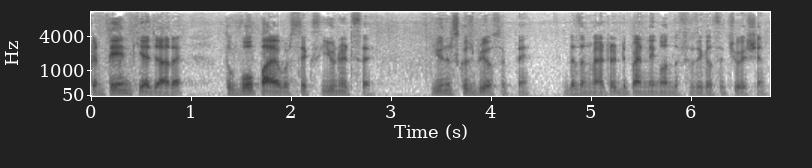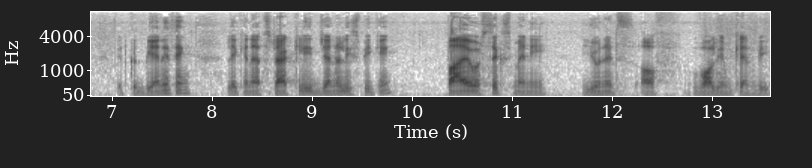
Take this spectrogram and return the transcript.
कंटेन किया जा रहा है तो वो पाई ओवर सिक्स यूनिट्स है। यूनिट्स कुछ भी हो सकते हैं doesn't matter depending on the physical situation it could be anything लेकिन abstractly generally speaking pi over six many units of volume can be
